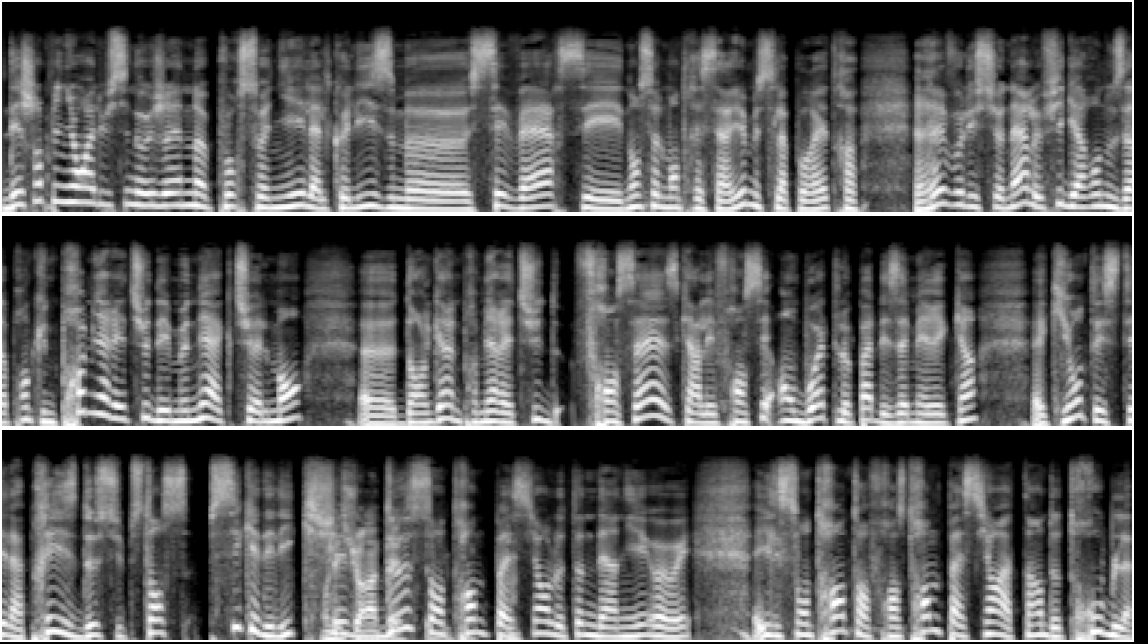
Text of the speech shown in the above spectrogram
Des champignons hallucinogènes pour soigner l'alcoolisme euh, sévère, c'est non seulement très sérieux, mais cela pourrait être révolutionnaire. Le Figaro nous apprend qu'une première étude est menée actuellement euh, dans le Gard, une première étude française, car les Français emboîtent le pas des Américains euh, qui ont testé la prise de substances psychédéliques On chez sur un test, 230 patients l'automne dernier. Ouais, ouais. Ils sont 30 en France, 30 patients atteints de troubles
